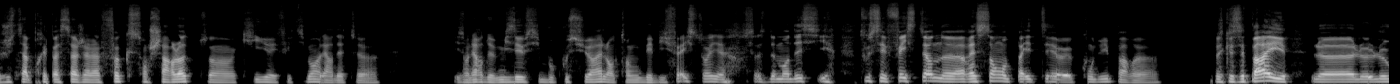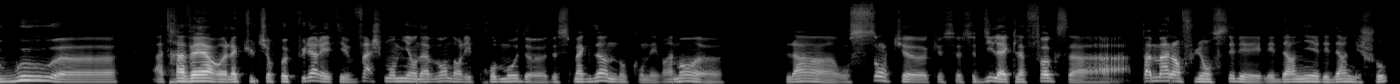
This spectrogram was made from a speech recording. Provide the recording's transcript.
juste après passage à la Fox sans Charlotte, heu, qui effectivement a l'air d'être, heu, ils ont l'air de miser aussi beaucoup sur elle en tant que babyface, a ça se demandait si tous ces face turns, heu, récents ont pas été, conduits par, parce que c'est pareil, le le le woo, à travers, la culture populaire a été vachement mis en avant dans les promos de SmackDown. Donc on est vraiment, là, on sent que que ce deal avec la Fox a pas mal influencé les derniers les derniers shows.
